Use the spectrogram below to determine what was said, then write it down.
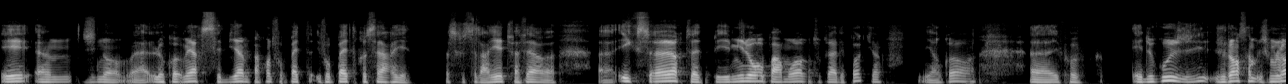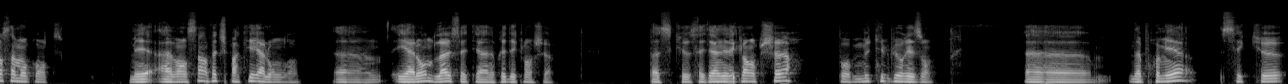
Et euh, j'ai dit non, le commerce, c'est bien. Par contre, il faut pas être salarié. Parce que salarié, tu vas faire euh, X heures, tu vas te payer 1000 euros par mois, en tout cas à l'époque, hein, a encore. hein. Euh, il faut... Et du coup, je, lance je me lance à mon compte. Mais avant ça, en fait, je suis parti à Londres. Euh, et à Londres, là, ça a été un vrai déclencheur. Parce que ça a été un déclencheur pour multiples raisons. La première, c'est que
